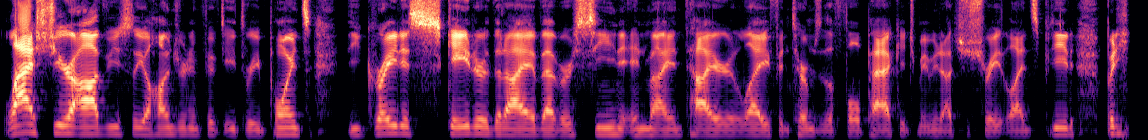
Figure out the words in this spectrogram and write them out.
Last year, obviously, 153 points. The greatest skater that I have ever seen in my entire life in terms of the full package, maybe not just straight line speed, but he,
